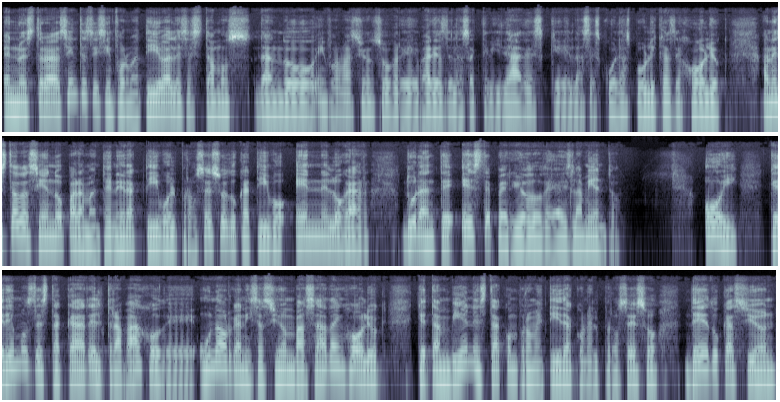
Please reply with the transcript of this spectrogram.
En nuestra síntesis informativa les estamos dando información sobre varias de las actividades que las escuelas públicas de Holyoke han estado haciendo para mantener activo el proceso educativo en el hogar durante este periodo de aislamiento. Hoy queremos destacar el trabajo de una organización basada en Holyoke que también está comprometida con el proceso de educación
